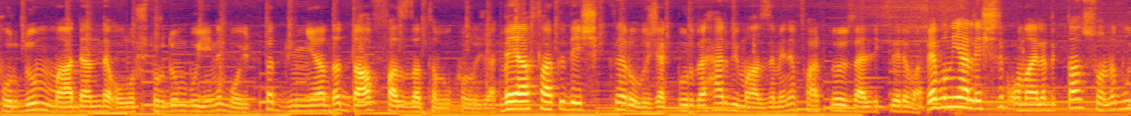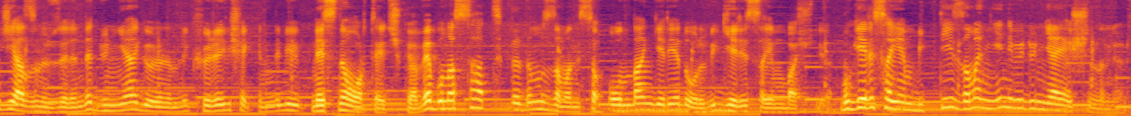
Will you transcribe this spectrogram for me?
kurduğum madende oluşturduğum bu yeni boyutta dünyada daha fazla tavuk olacak. Veya farklı değişiklikler olacak. Burada her bir malzemenin farklı özellikleri var. Ve bunu yerleştirip onayladıktan sonra bu cihazın üzerinde dünya görünümlü kürevi şeklinde bir nesne ortaya çıkıyor. Ve buna sağ tıkladığımız zaman ise ondan geriye doğru bir geri sayım başlıyor. Bu geri sayım bittiği zaman yeni bir dünyaya ışınlanıyoruz.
